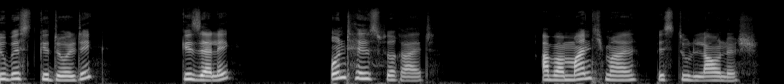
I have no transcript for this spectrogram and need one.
Du bist geduldig, gesellig und hilfsbereit. Aber manchmal bist du launisch.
